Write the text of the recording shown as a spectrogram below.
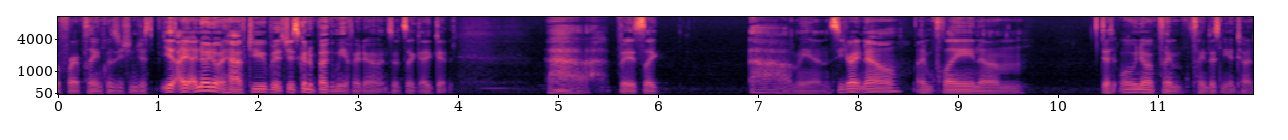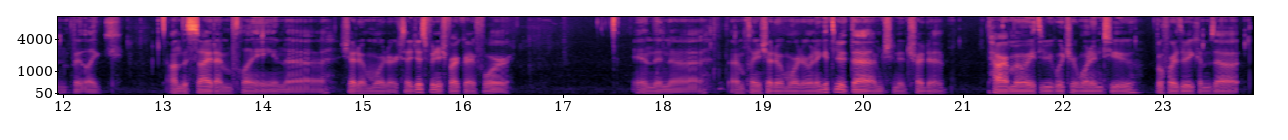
before I play Inquisition. Just yeah, I, I know I don't have to, but it's just gonna bug me if I don't. So it's like I get. Ah, but it's like, ah man. See, right now I'm playing. Um, well, we know I'm playing playing Destiny a ton, but like on the side I'm playing uh, Shadow of Mordor because I just finished Far Cry 4 and then uh, I'm playing Shadow of Mordor. When I get through with that, I'm just gonna try to power my way through Witcher one and two before three comes out,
